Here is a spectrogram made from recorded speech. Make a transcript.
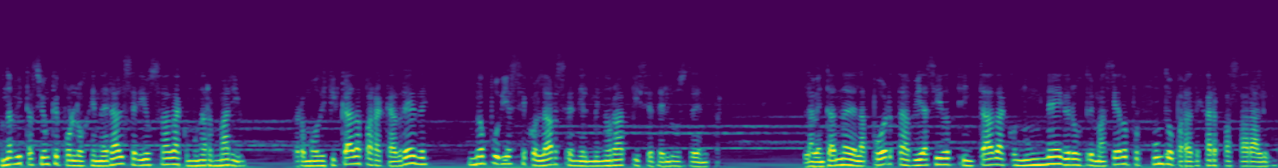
una habitación que por lo general sería usada como un armario, pero modificada para que adrede no pudiese colarse ni el menor ápice de luz dentro. La ventana de la puerta había sido tintada con un negro demasiado profundo para dejar pasar algo.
